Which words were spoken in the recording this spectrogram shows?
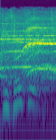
Thank you.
